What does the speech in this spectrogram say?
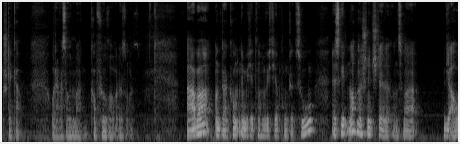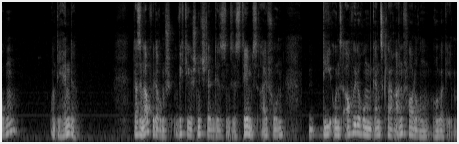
Stecker oder was auch immer, Kopfhörer oder sowas. Aber, und da kommt nämlich jetzt noch ein wichtiger Punkt dazu, es gibt noch eine Schnittstelle, und zwar die Augen und die Hände. Das sind auch wiederum wichtige Schnittstellen dieses Systems iPhone, die uns auch wiederum ganz klare Anforderungen rübergeben.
